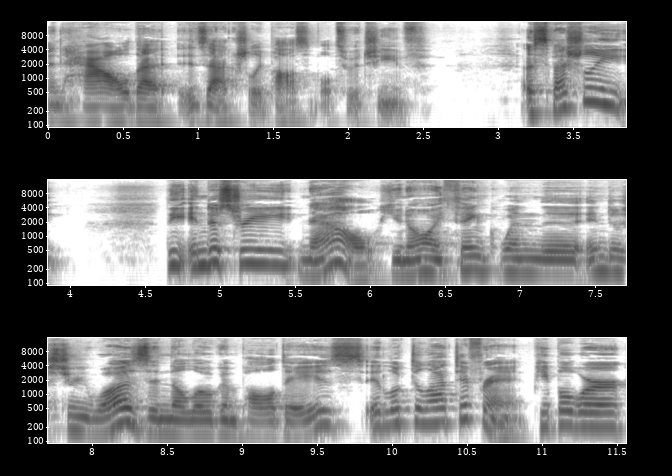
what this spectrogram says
and how that is actually possible to achieve, especially the industry now. You know, I think when the industry was in the Logan Paul days, it looked a lot different. People were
